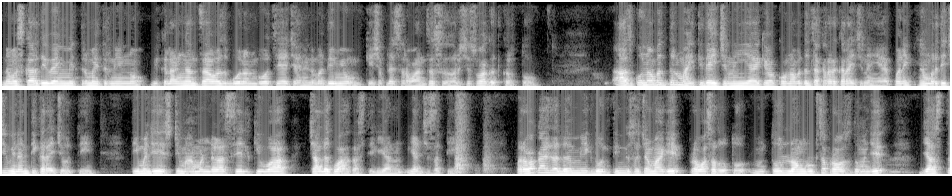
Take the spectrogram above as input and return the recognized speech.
नमस्कार दिव्यांग मित्र मैत्रिणींनो विकलांगांचा आवाज बोलनबोच या चॅनेलमध्ये मी ओमकेश आपल्या सर्वांचं सहर्ष स्वागत करतो. आज कोणाबद्दल माहिती द्यायची नाही आहे किंवा कोणाबद्दल तक्रार करायची नाही आहे पण एक नम्रतेची विनंती करायची होती. ती म्हणजे एस टी महामंडळ असेल किंवा चालक वाहक असतील यां यांच्यासाठी. परवा काय झालं मी एक दोन तीन दिवसाच्या मागे प्रवासात होतो. तो लॉंग रूटचा प्रवास होतो म्हणजे जास्त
